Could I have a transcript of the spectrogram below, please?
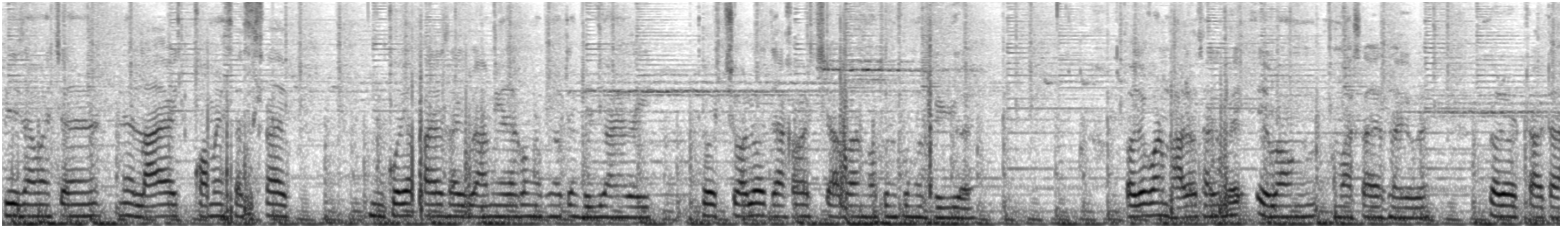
প্লিজ আমার চ্যানেলে লাইক কমেন্ট সাবস্ক্রাইব করে পাড়া থাকবে, আমি এরকম নতুন নতুন ভিডিও আনা থাকি। তো চলো দেখা হচ্ছে আবার নতুন কোনো ভিডিও ততক্ষণ ভালো থাকবে এবং আমার সাথে থাকবে। চলো, টাটা।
